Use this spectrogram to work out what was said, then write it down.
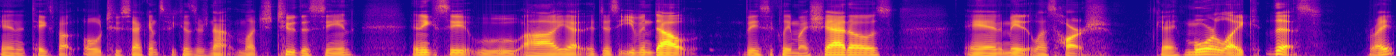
and it takes about oh two seconds because there's not much to this scene. And you can see ooh ah yeah it just evened out basically my shadows and made it less harsh. Okay more like this right?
